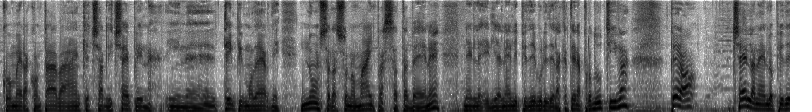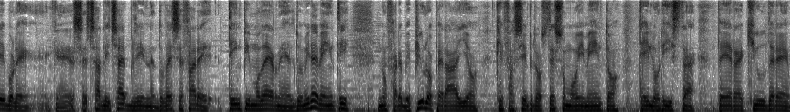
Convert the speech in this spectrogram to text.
come raccontava anche Charlie Chaplin in eh, tempi moderni non se la sono mai passata bene negli anelli più deboli della catena produttiva, però c'è l'anello più debole che se Charlie Chaplin dovesse fare tempi moderni nel 2020 non farebbe più l'operaio che fa sempre lo stesso movimento taylorista per chiudere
